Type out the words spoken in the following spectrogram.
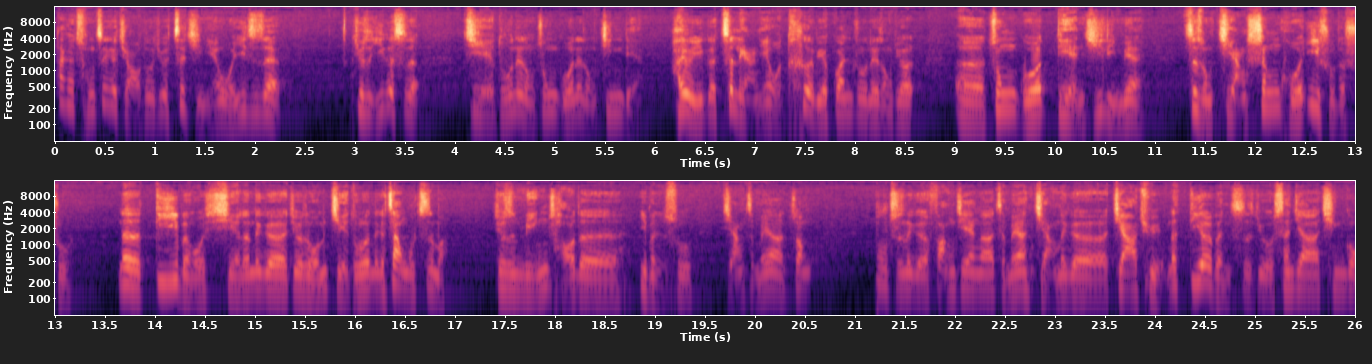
大概从这个角度，就这几年我一直在，就是一个是解读那种中国那种经典，还有一个这两年我特别关注那种就呃中国典籍里面这种讲生活艺术的书。那第一本我写了那个就是我们解读了那个《藏物志》嘛，就是明朝的一本书，讲怎么样装。布置那个房间啊，怎么样讲那个家具？那第二本是就《三家清供》。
